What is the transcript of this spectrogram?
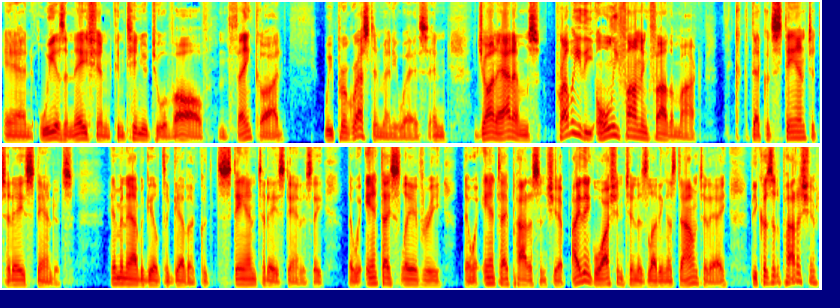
And we as a nation continued to evolve, and thank God we progressed in many ways. And John Adams, probably the only founding father, Mark, that could stand to today's standards. Him and Abigail together could stand today's standards. They, they were anti slavery, they were anti partisanship. I think Washington is letting us down today because of the partnership,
